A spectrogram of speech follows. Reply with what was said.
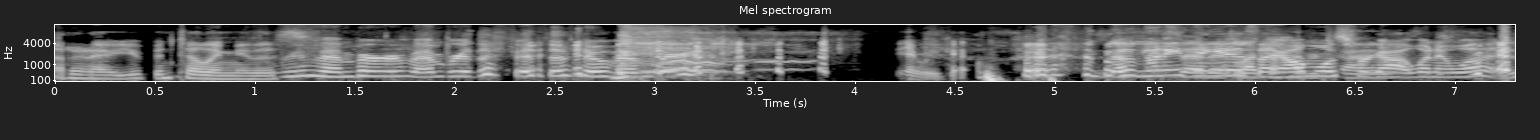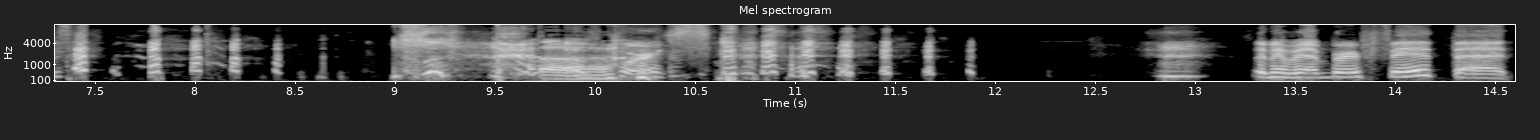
I don't know. You've been telling me this. Remember, remember the 5th of November? there we go. the funny thing is, like I almost times. forgot when it was. Uh, of course. So November 5th at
